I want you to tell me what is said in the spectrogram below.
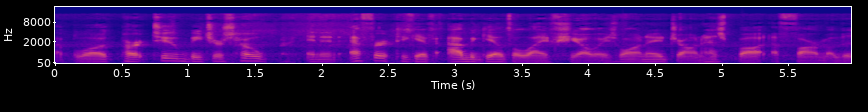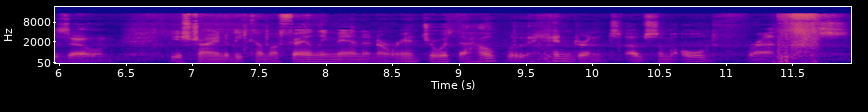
Epilogue Part 2 Beecher's Hope. In an effort to give Abigail the life she always wanted, John has bought a farm of his own. He is trying to become a family man and a rancher with the help of hindrance of some old friends.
